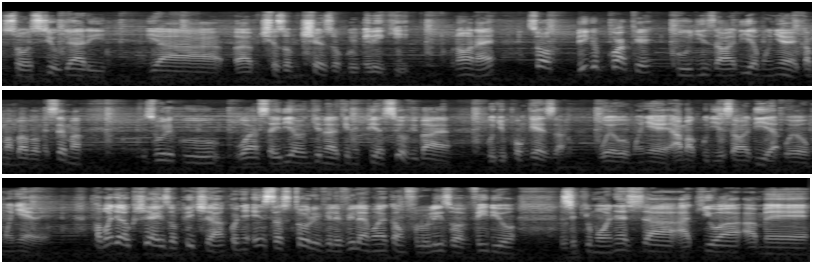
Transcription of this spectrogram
So sio gari ya uh, mchezo mchezo kuimiliki. Unaona eh? so big up kwake kujizawadia mwenyewe kama ambavyo amesema vizuri kuwasaidia wengine lakini pia sio vibaya kujipongeza wewe mwenyewe ama kujizawadia wewe mwenyewe. Pamoja na kushea hizo picha kwenye insta story vile vile ameweka mfululizo wa video zikimwonyesha akiwa ame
